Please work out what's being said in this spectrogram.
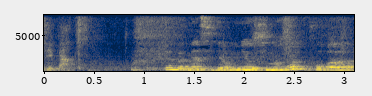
C'est parti. Bah, merci d'être venu aussi nombreux pour euh,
